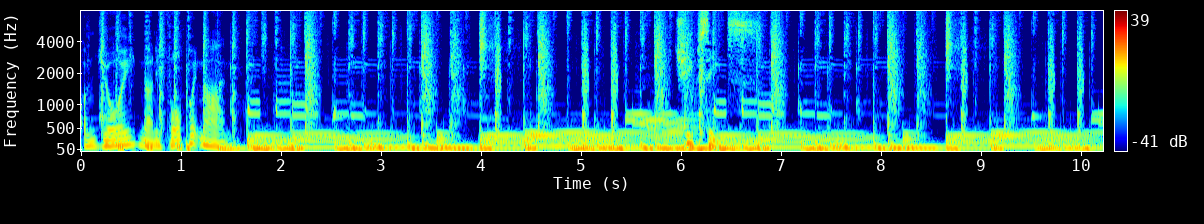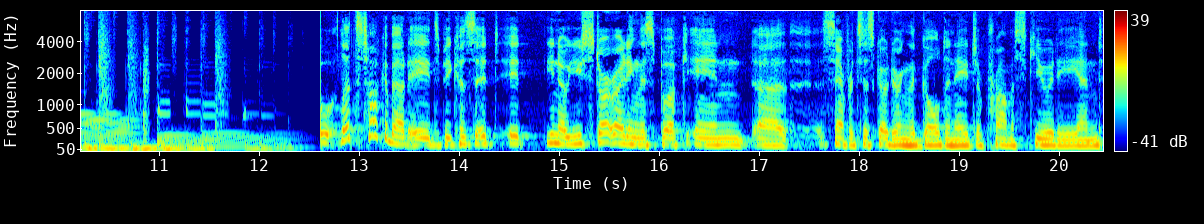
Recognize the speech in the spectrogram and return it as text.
on Joy 94.9. Cheap seats. Let's talk about AIDS because it, it you know you start writing this book in uh, San Francisco during the golden age of promiscuity, and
